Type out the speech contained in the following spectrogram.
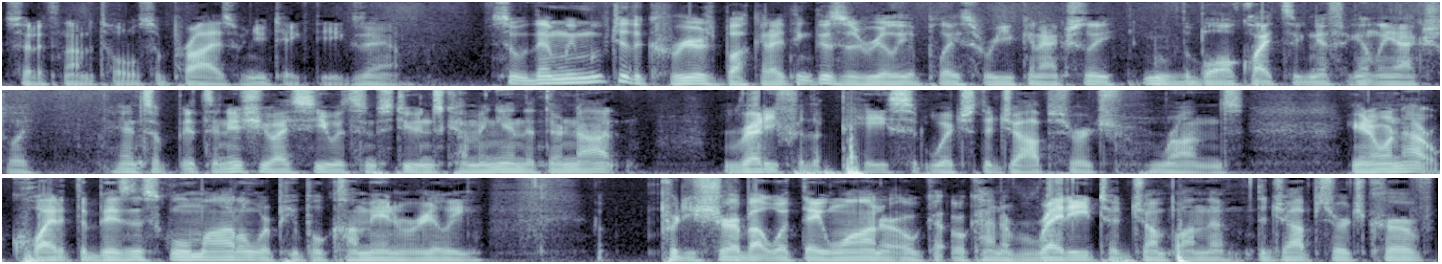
so that it's not a total surprise when you take the exam. So then we move to the careers bucket. I think this is really a place where you can actually move the ball quite significantly, actually. And it's, a, it's an issue I see with some students coming in that they're not ready for the pace at which the job search runs. You know, we're not quite at the business school model where people come in really pretty sure about what they want or, or kind of ready to jump on the, the job search curve.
